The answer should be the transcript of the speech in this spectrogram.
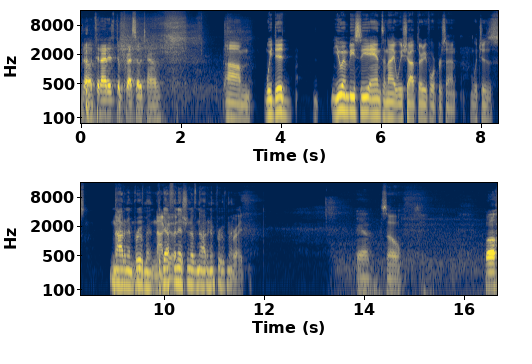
no tonight is Depresso Town Um, we did UMBC and tonight we shot thirty four percent, which is not, an improvement Not the good. definition of not an improvement right. yeah So well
